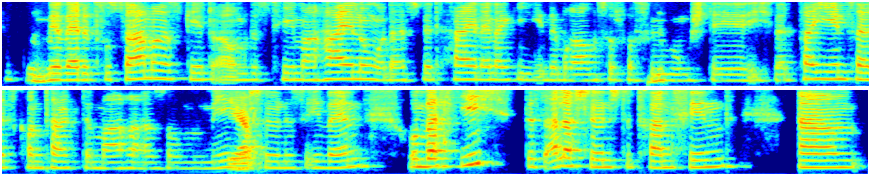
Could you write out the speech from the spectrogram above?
mhm. wir werden zusammen, es geht um das Thema Heilung oder es wird Heilenergie in dem Raum zur Verfügung mhm. stehen. Ich werde ein paar Jenseitskontakte machen, also ein mega ja. schönes Event. Und was ich das Allerschönste dran finde, ähm,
